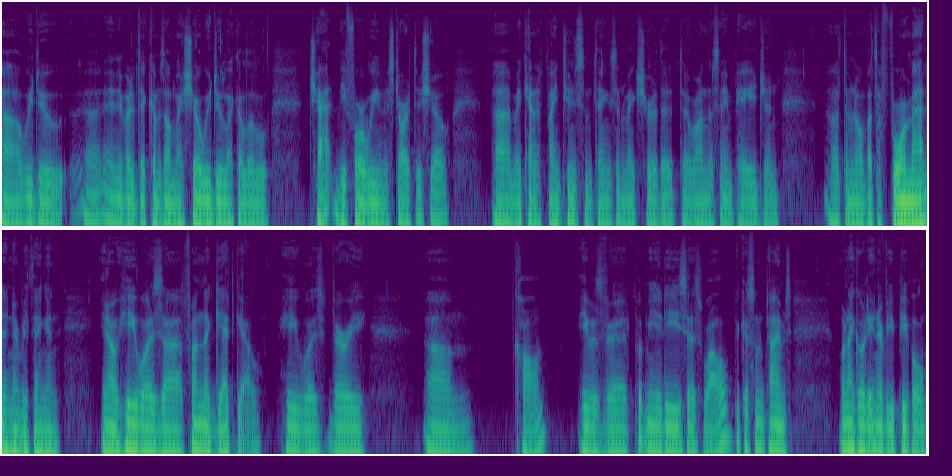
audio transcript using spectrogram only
uh, we do uh, anybody that comes on my show, we do like a little chat before we even start the show. Um, and kind of fine tune some things and make sure that uh, we're on the same page and let them know about the format and everything. And you know, he was uh, from the get go. He was very um, calm. He was very put me at ease as well because sometimes when I go to interview people,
